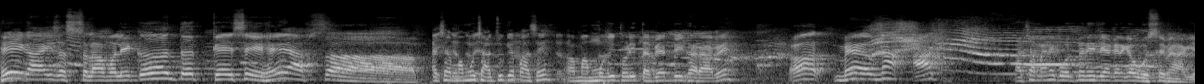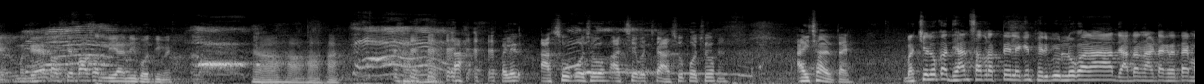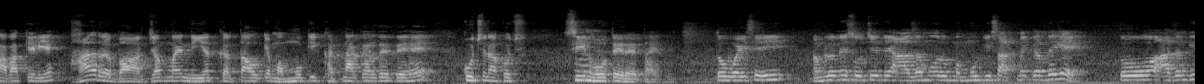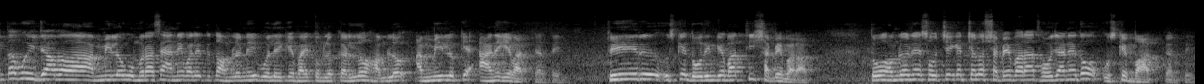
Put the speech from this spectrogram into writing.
Hey guys अस्सलाम वालेकुम तो कैसे हैं आप सब? अच्छा मम्मू चाचू के पास है। और मम्मू की थोड़ी तबीयत भी खराब है। और मैं ना आज अच्छा मैंने गोद में नहीं लिया करके वो गुस्से में आ गया। मैं गया था उसके पास और लिया नहीं गोदी में। हाँ हाँ हाँ हाँ। पहले आँसू पोछो अच्छे बच्चे आँसू पोछो। ऐसा रहता है। बच्चे लोग का ध्यान सब रखते हैं लेकिन फिर भी उन लोगों का ना ज़्यादा नाटक रहता है माँ बाप के लिए। हर बार जब मैं नियत करता हूँ कि मम्मू की खतना कर देते हैं कुछ ना कुछ। सीन होते रहता है। तो वैसे ही हम लोग ने सोचे थे, आज़म और मम्मू की साथ में कर देंगे। तो आज़म की तब हुई, जब अम्मी लोग उम्र से आने वाले थे तो हम लोग नहीं बोले कि भाई तुम लोग कर लो, हम लोग, अम्मी लोग के आने के बाद करते। फिर उसके दो दिन के बाद थी शबे बारात। तो हम लोग ने सोचे कि चलो शबे बारात हो जाने दो, उसके बाद करते।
